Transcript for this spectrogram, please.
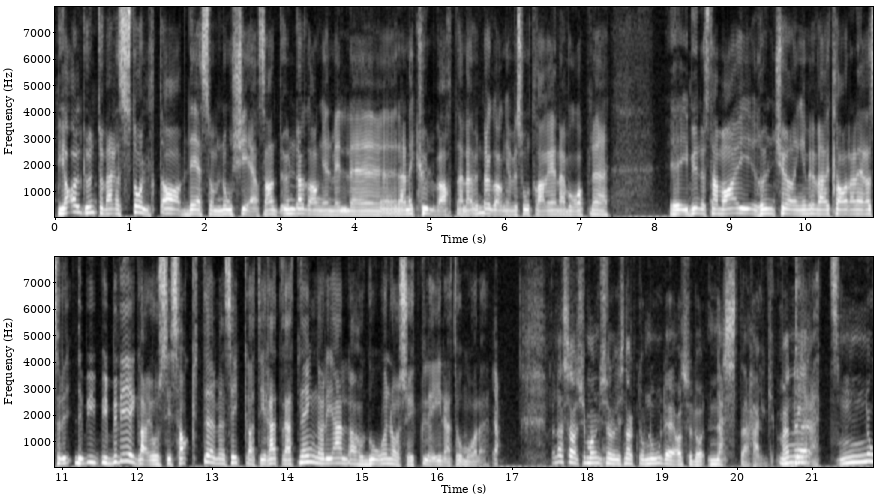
vi har all grunn til å være stolt av det som nå skjer. sant? Undergangen vil uh, Denne kulverten, eller undergangen ved Sotra Arena, vil åpne Eh, i begynnelsen av mai. Rundkjøringen vil være klar der nede. Så det, det, vi beveger oss i sakte, men sikkert i rett retning når det gjelder gående og sykle i dette området. Ja. Men disse arrangementene som vi snakket om nå, det er altså da neste helg. Men det er rett. Eh, nå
